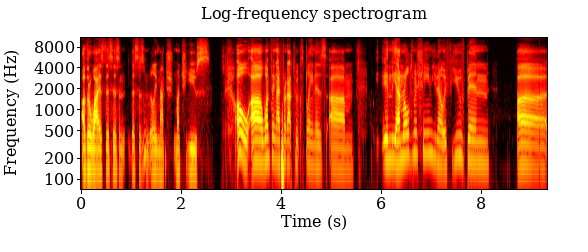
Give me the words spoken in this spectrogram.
otherwise, this isn't this isn't really much much use. Oh, uh, one thing I forgot to explain is um, in the emerald machine. You know, if you've been uh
